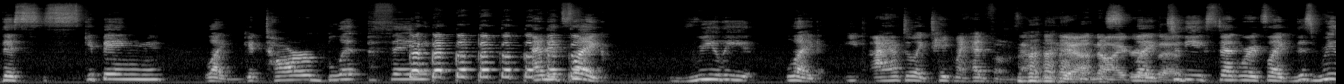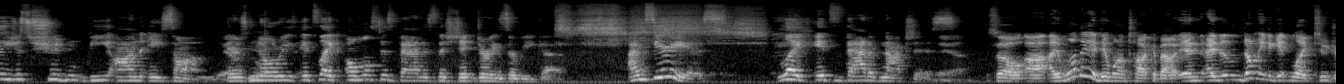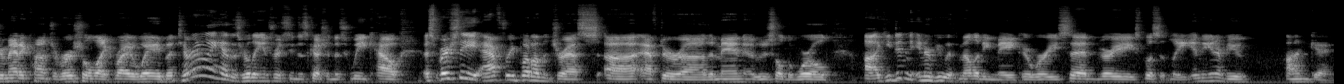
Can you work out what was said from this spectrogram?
this skipping like guitar blip thing, and it's like really like I have to like take my headphones out. yeah, no, I agree like to the extent where it's like this really just shouldn't be on a song. Yeah. There's no reason. It's like almost as bad as the shit during Zerika. I'm serious. Like it's that obnoxious. Yeah. So, uh, I, one thing I did want to talk about, and I don't don't mean to get like too dramatic, controversial like right away, but Terry and I had this really interesting discussion this week. How, especially after he put on the dress, uh, after uh, the man who sold the world, uh, he did an interview with Melody Maker where he said very explicitly in the interview, "I'm gay."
